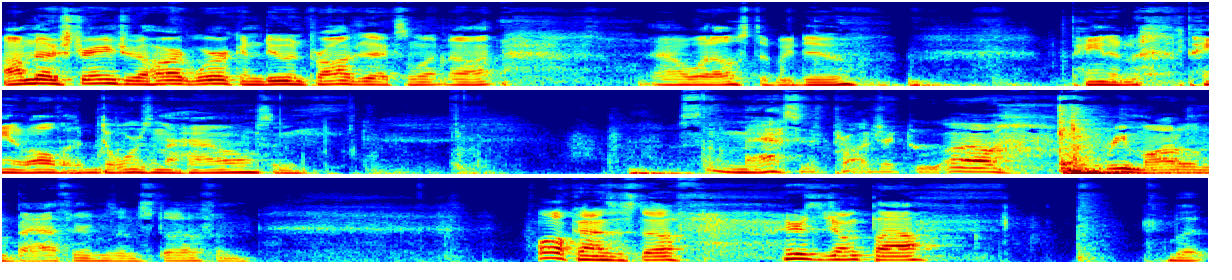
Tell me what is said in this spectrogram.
I'm no stranger to hard work and doing projects and whatnot. Now, what else did we do? Painted, painted all the doors in the house and some massive project. Uh, remodeling bathrooms and stuff and all kinds of stuff. Here's the junk pile. But,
